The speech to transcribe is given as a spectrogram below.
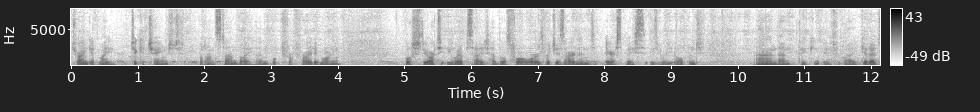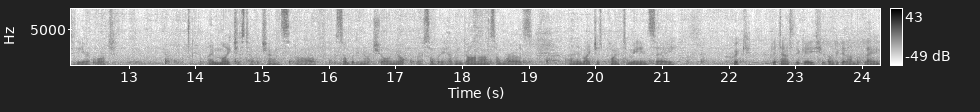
try and get my ticket changed, put on standby. I'm booked for Friday morning, but the RTE website had those four words, which is Ireland airspace is reopened. And I'm thinking if I get out to the airport, I might just have a chance of somebody not showing up or somebody having gone on somewhere else, and they might just point to me and say, Quick, get down to the gate, you're going to get on the plane.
